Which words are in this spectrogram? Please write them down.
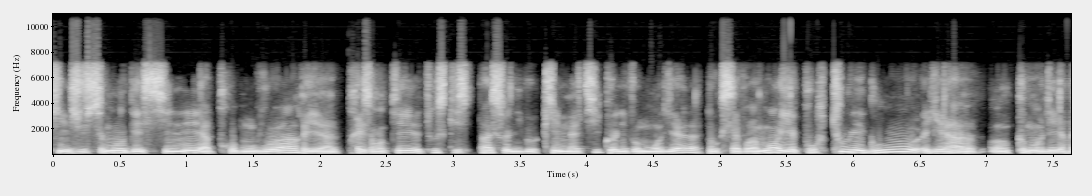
qui est justement destiné à promouvoir et à présenter tout ce qui se passe au niveau climatique, au niveau mondial. Donc c'est vraiment, il y a pour tous les goûts, il y a, euh, comment dire,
